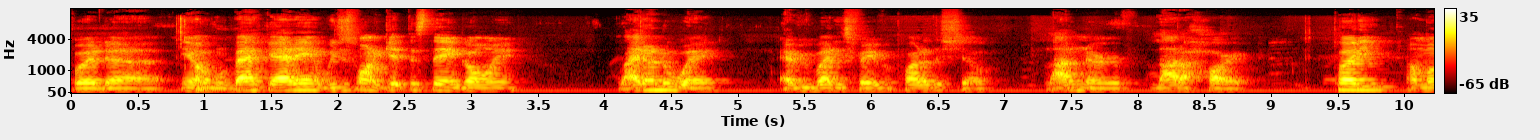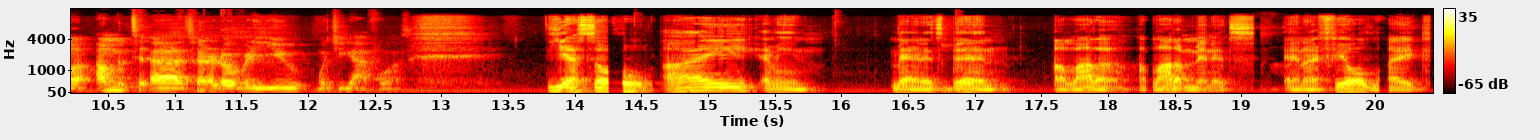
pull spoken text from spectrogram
but uh, you know we're back at it, and we just want to get this thing going, right underway. Everybody's favorite part of the show. A lot of nerve, a lot of heart. Putty, I'm gonna I'm gonna t- uh, turn it over to you. What you got for us? Yeah, so I I mean, man, it's been a lot of a lot of minutes and I feel like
